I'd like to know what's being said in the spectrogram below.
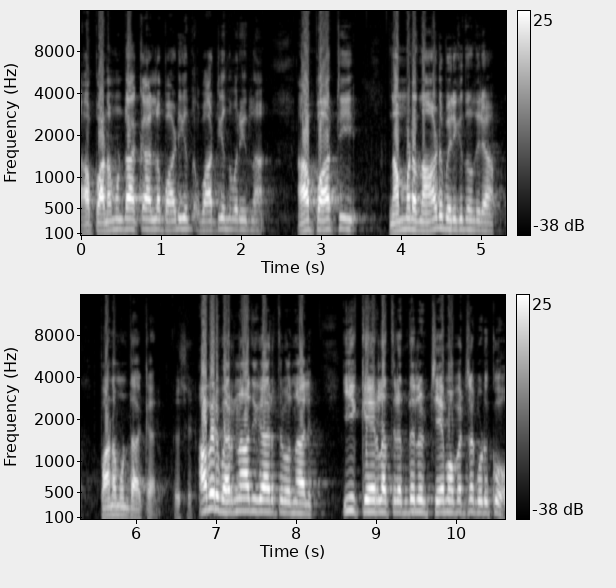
ആ പണമുണ്ടാക്കാനുള്ള പാടി പാർട്ടി എന്ന് പറയുന്ന ആ പാർട്ടി നമ്മുടെ നാട് ഭരിക്കുന്നതിനാ പണമുണ്ടാക്കാൻ. അവർ ഭരണാധികാരത്തിൽ വന്നാൽ ഈ കേരളത്തിൽ എന്തെങ്കിലും ക്ഷേമ പെൻഷൻ കൊടുക്കുമോ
